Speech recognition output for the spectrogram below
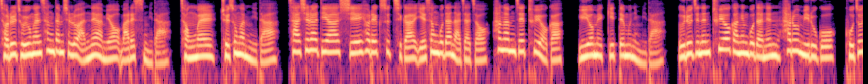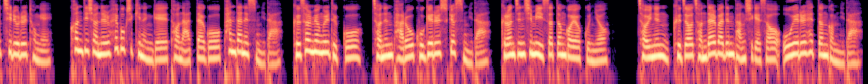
저를 조용한 상담실로 안내하며 말했습니다. 정말 죄송합니다. 사실 하디아 씨의 혈액 수치가 예상보다 낮아져 항암제 투여가 위험했기 때문입니다. 의료진은 투여 강행보다는 하루 미루고 보조 치료를 통해 컨디션을 회복시키는 게 더 낫다고 판단했습니다. 그 설명을 듣고 저는 바로 고개를 숙였습니다. 그런 진심이 있었던 거였군요. 저희는 그저 전달받은 방식에서 오해를 했던 겁니다.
